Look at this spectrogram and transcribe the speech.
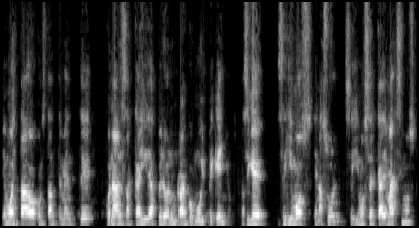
hemos estado constantemente con alzas, caídas, pero en un rango muy pequeño. Así que seguimos en azul, seguimos cerca de máximos,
